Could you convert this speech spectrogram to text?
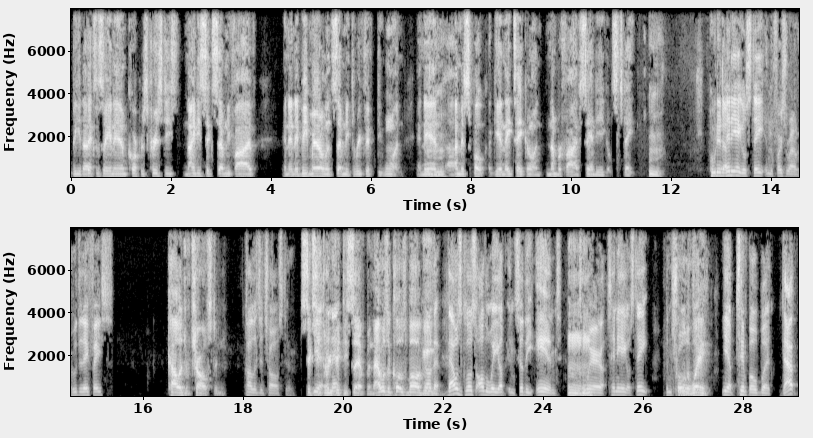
beat uh, Texas A&M Corpus Christi 96-75 and then they beat Maryland 73-51. And then Mhm. uh, I misspoke. Again, they take on number 5 San Diego State. Mm. Who did uh, San Diego State in the first round? Who did they face? College of Charleston College of Charleston. 63-57. that, was a close ball No, game. that that was close all the way up until the end, to Mhm. where San Diego State controlled Pulled the- away. Yep, tempo, but that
